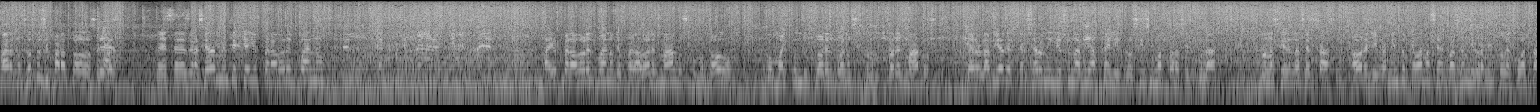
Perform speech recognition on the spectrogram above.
para nosotros y para todos. Claro. este, desgraciadamente aquí hay operadores buenos. Hay operadores buenos y operadores malos, como todo. Como hay conductores buenos y conductores malos. Pero la vía del tercer anillo es una vía peligrosísima para circular. No nos quieren hacer caso. Ahora el libramiento que van a hacer va a ser un libramiento de cuota.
